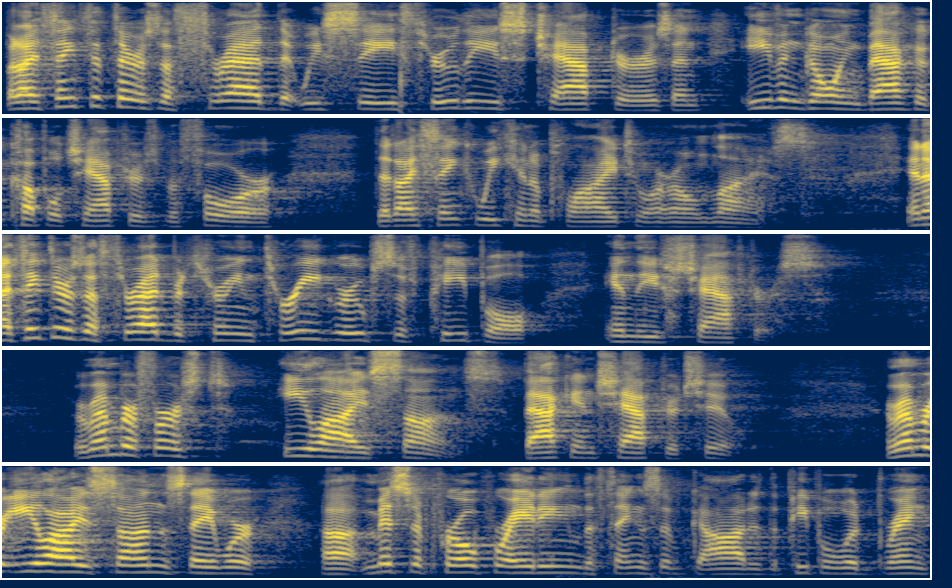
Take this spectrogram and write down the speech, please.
But I think that there's a thread that we see through these chapters, and even going back a couple chapters before, that I think we can apply to our own lives. And I think there's a thread between three groups of people in these chapters. Remember first Eli's sons, back in chapter 2. Remember Eli's sons, they were uh, misappropriating the things of God. The people would bring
